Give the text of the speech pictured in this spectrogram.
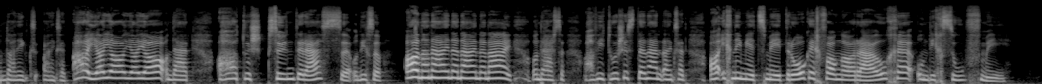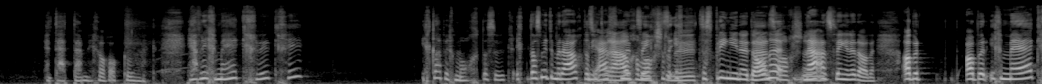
Und dann habe ich, habe ich gesagt, ah, ja, ja, ja, ja. Und er, ah, du hast gesünder essen. Und ich so, ah, nein, nein, nein, nein, nein, nein. Und er so, ah, wie tust du es denn? Und dann habe ich gesagt, ah, ich nehme jetzt mehr Drogen, ich fange an rauchen und ich sauf mehr. Und dann hat er mich angeschaut. Ja, aber ich merke wirklich, ich glaube, ich mache das wirklich. Ich, das mit dem Rauchen, Das mit ich dem Rauchen machst du ich- nicht. Das bringe ich nicht Nein, an. das Nein, nicht. das bringe ich nicht an. Aber, aber ich merke,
